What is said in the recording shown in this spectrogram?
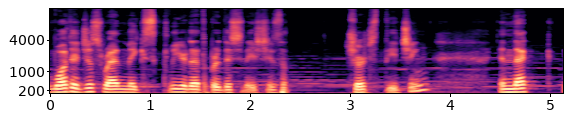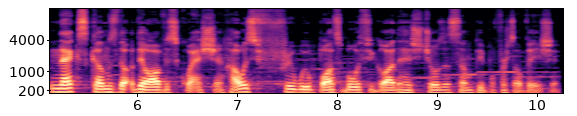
what I just read makes clear that predestination is a church teaching. And ne- next comes the, the obvious question How is free will possible if God has chosen some people for salvation?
